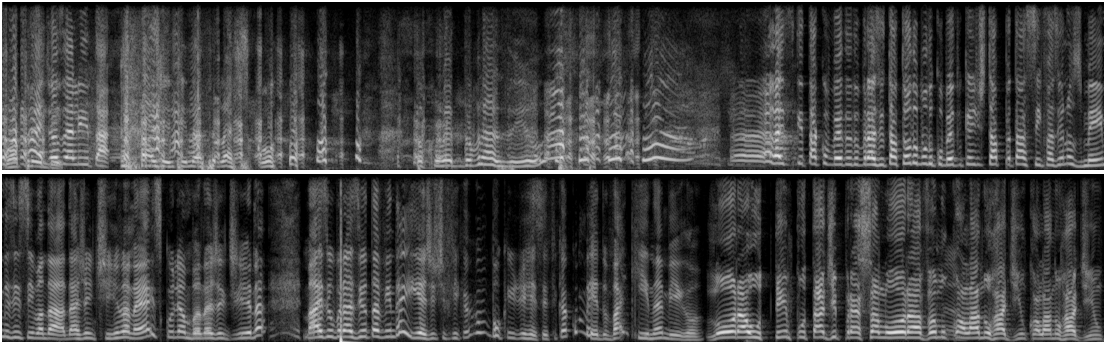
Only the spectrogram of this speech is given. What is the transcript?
Vou aprender. Joselita! A Argentina se lascou. Tô com medo do Brasil. Ela disse que tá com medo do Brasil. Tá todo mundo com medo porque a gente tá, tá assim, fazendo os memes em cima da, da Argentina, né? Esculhambando a Argentina. Mas o Brasil tá vindo aí. A gente fica com um pouquinho de receio, fica com medo. Vai que, né, amigo? Loura, o tempo tá depressa, Loura. Ah. Vamos colar no radinho, colar no radinho.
